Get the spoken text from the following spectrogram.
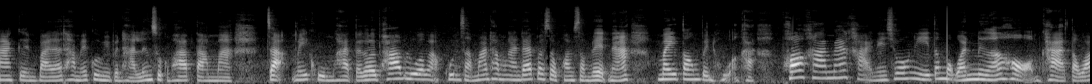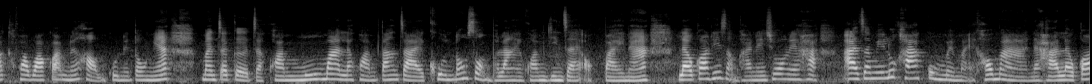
มากเกินไปแล้วทำให้คุณมีปัญหาเรื่องสุขภาพตามมา จะไม่คุ้มค่ะ แต่โดยภาพรวมอะคุณสามารถทำงานได้ประสบความสำเร็จนะ ไม่ต้องเป็นห่วงค่ะ พ่อค้าแม่ขายในช่วงนี้ต้องบอกว่าเนื้อหอมค่ะ แต่ว่าภาวะความเนื้อหอมคุณในตรงเนี้ยมันจะเกิดจากความมุ่งมั่นและความตั้งใจ คุณต้องส่งพลังแห่งความจริงใจออกไปนะ แล้วก็ที่สำคัญในช่วงนี้ค่ะ อาจจะมีลูกค้ากลุ่มใหม่ ๆ เข้ามานะคะแล้วก็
